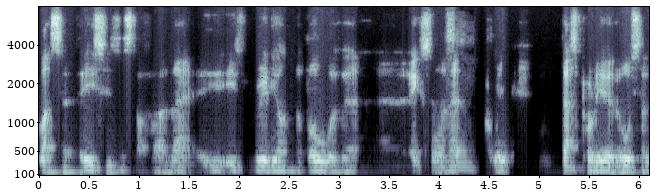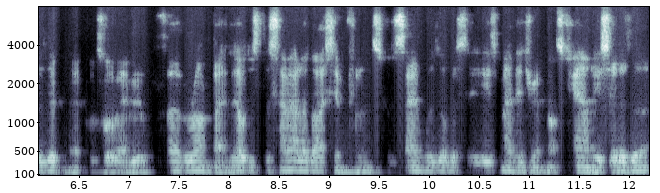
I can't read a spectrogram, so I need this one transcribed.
like set pieces and stuff like that. He's really on the ball with it. excellent. Awesome. Probably, that's probably also the, sort of a little further on, but that was the Sam Allardyce influence because Sam was obviously his manager at Notts County, so there's a,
